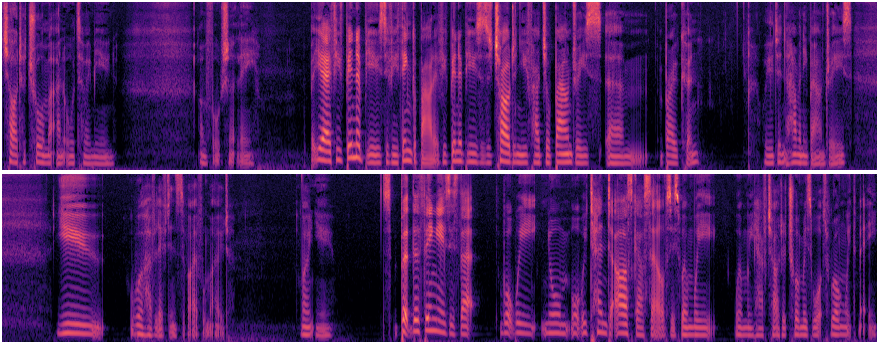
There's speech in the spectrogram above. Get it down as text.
childhood trauma and autoimmune unfortunately but yeah, if you've been abused, if you think about it, if you've been abused as a child and you've had your boundaries um, broken, or you didn't have any boundaries, you will have lived in survival mode, won't you? But the thing is, is that what we norm, what we tend to ask ourselves is when we when we have childhood trauma is what's wrong with me.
